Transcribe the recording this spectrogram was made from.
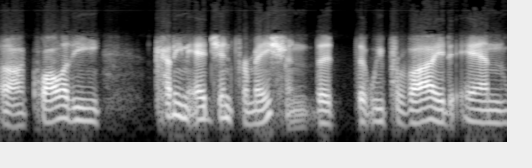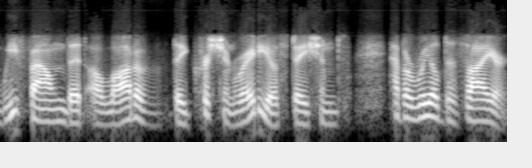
Uh, quality, cutting edge information that that we provide, and we found that a lot of the Christian radio stations have a real desire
